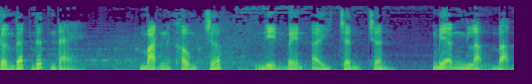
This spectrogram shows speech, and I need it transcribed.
tường đất nứt nẻ, Mặt không chớp, Nhìn bên ấy chân chân, Miệng lẩm bẩm.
